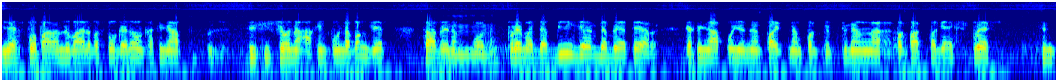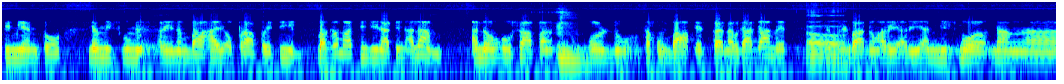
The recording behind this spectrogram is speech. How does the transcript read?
Yes po, parang lumalabas po gano'n kasi nga desisyon na akin po nabanggit, sabi ng Court Suprema, the bigger the better. Kasi nga po yun ang part ng pag, ng, uh, pag, pag-express sentimiento ng mismong may ng bahay o property. Bagamat hindi natin alam anong usapan tungkol doon sa kung bakit uh, nagagamit Oo. ng pribadong ari-arian mismo ng uh,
